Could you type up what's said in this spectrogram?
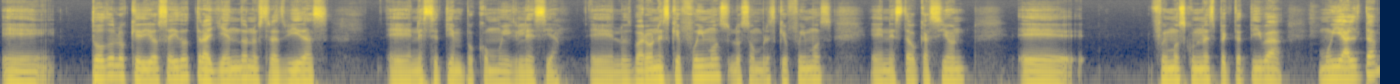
eh, todo lo que Dios ha ido trayendo a nuestras vidas eh, en este tiempo como iglesia. Eh, los varones que fuimos, los hombres que fuimos en esta ocasión, fuimos con una expectativa muy alta.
